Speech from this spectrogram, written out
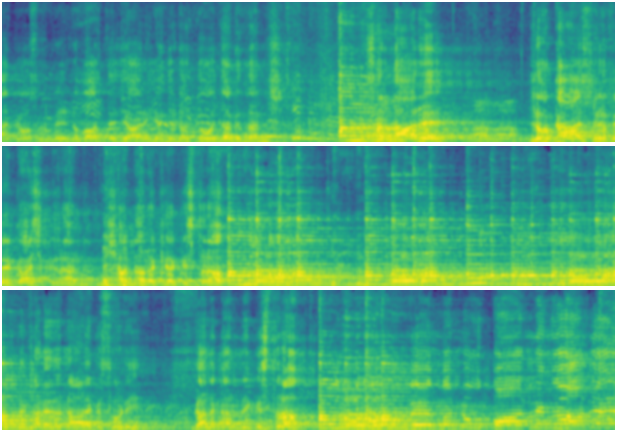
ਮੈਂ ਤੇ ਉਸ ਨੂੰ ਮਿਲਣ ਵਾਸਤੇ ਜਾ ਰਹੀ ਹਾਂ ਜਿਹੜਾ ਦੋ ਜਗ ਦਾ ਸਰਦਾਰ ਹੈ। ਲੋਕਾਂ ਸਿਰਫ ਇੱਕ ਆਸ਼ਿਕ ਦਾ ਨਿਸ਼ਾਨਾ ਰੱਖਿਆ ਕਿਸ ਤਰ੍ਹਾਂ? ਤੇ ਘੜੇ ਦੇ ਨਾਲ ਇੱਕ ਸੋਹਣੀ ਗੱਲ ਕਰਦੀ ਕਿਸ ਤਰ੍ਹਾਂ? ਵੇ ਮਨੂੰ ਦੇ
